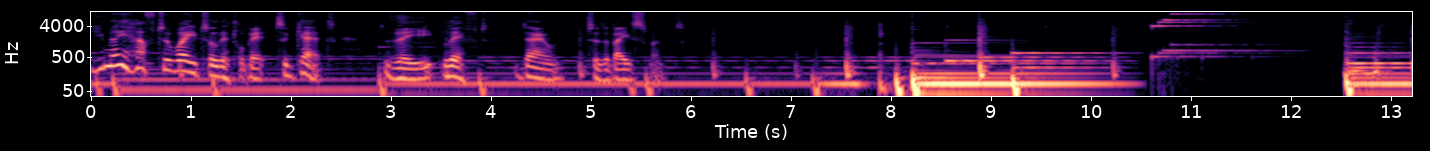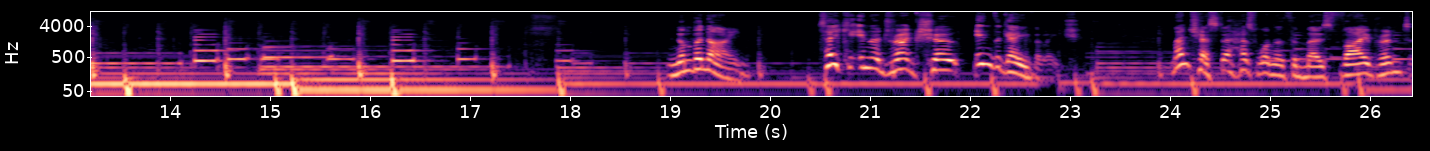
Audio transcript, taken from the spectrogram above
you may have to wait a little bit to get the lift down to the basement. Number 9. Take it in a drag show in the gay village. Manchester has one of the most vibrant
